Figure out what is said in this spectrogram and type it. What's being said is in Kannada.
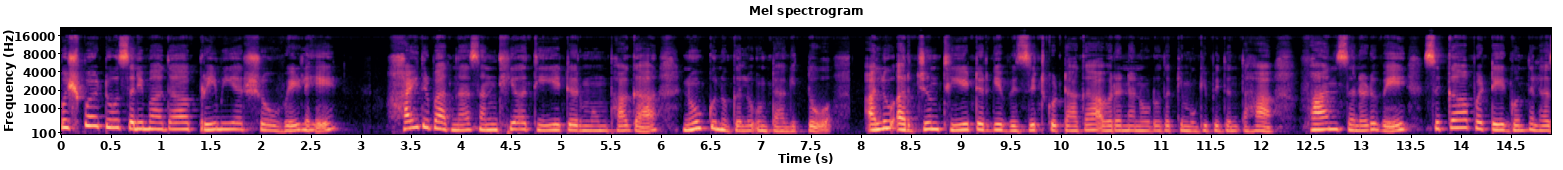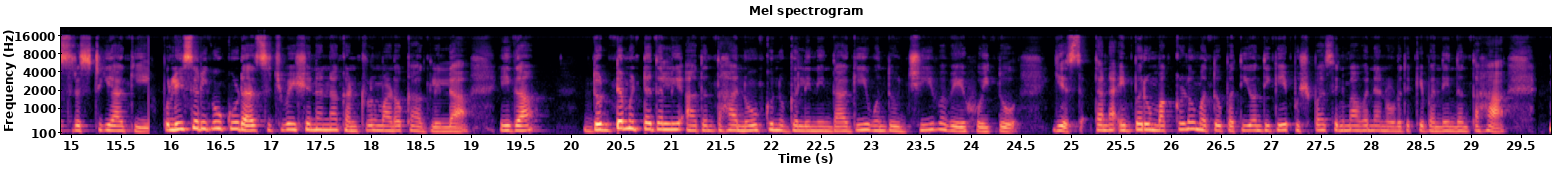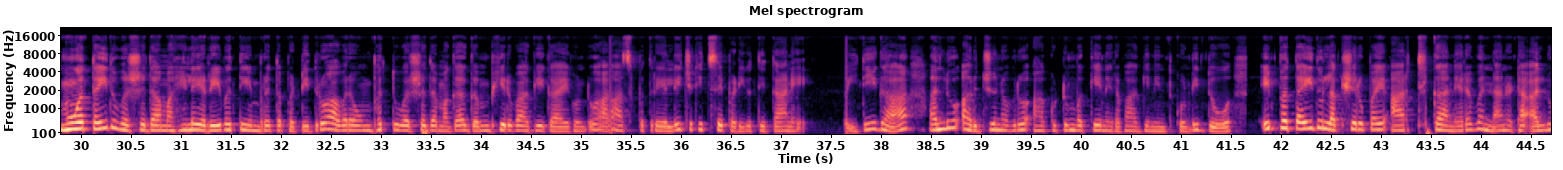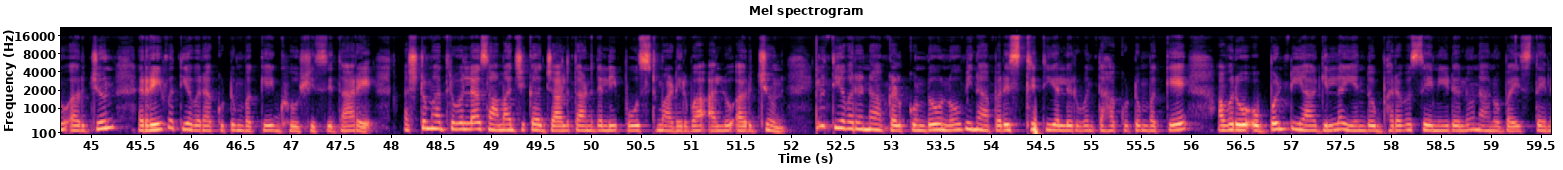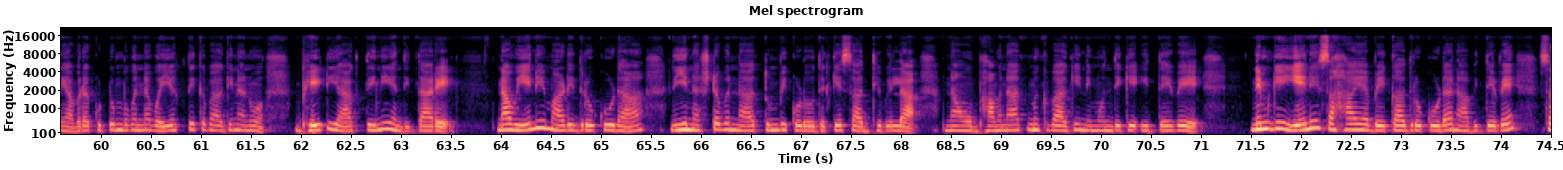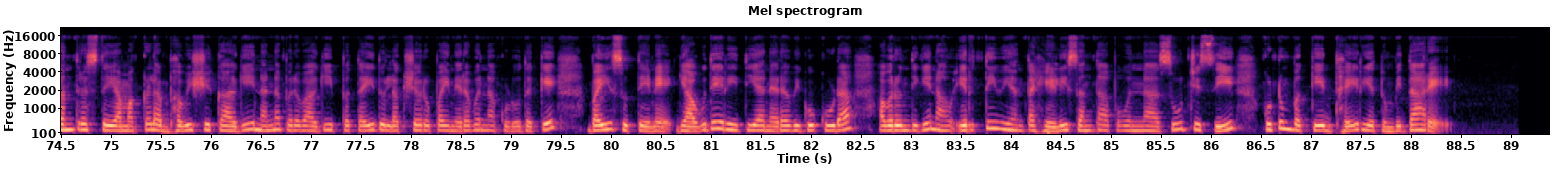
ಪುಷ್ಪ ಟು ಸಿನಿಮಾದ ಪ್ರೀಮಿಯರ್ ಶೋ ವೇಳೆ ಹೈದರಾಬಾದ್ನ ಸಂಧ್ಯಾ ಥಿಯೇಟರ್ ಮುಂಭಾಗ ನೂಕುನುಗ್ಗಲು ಉಂಟಾಗಿತ್ತು. ಅಲ್ಲು ಅರ್ಜುನ್ ಥಿಯೇಟರ್ಗೆ ವಿಸಿಟ್ ಕೊಟ್ಟಾಗ ಅವರನ್ನು ನೋಡುವುದಕ್ಕೆ ಮುಗಿಬಿದ್ದಂತಹ ಫ್ಯಾನ್ಸ್ ನಡುವೆ ಸಿಕ್ಕಾಪಟ್ಟೆ ಗೊಂದಲ ಸೃಷ್ಟಿಯಾಗಿ. ಪೊಲೀಸರಿಗೂ ಕೂಡ ಸಿಚುವೇಶನನ್ನು ಕಂಟ್ರೋಲ್ ಮಾಡೋಕ್ಕಾಗಲಿಲ್ಲ. ಈಗ ದೊಡ್ಡ ಮಟ್ಟದಲ್ಲಿ ಆದಂತಹ ನೂಕುನುಗ್ಗಲಿನಿಂದಾಗಿ ಒಂದು ಜೀವವೇ ಹೋಯಿತು. ಎಸ್, ತನ್ನ ಇಬ್ಬರು ಮಕ್ಕಳು ಮತ್ತು ಪತಿಯೊಂದಿಗೆ ಪುಷ್ಪ ಸಿನಿಮಾವನ್ನು ನೋಡೋದಕ್ಕೆ ಬಂದಿದ್ದಂತಹ ಮೂವತ್ತೈದು ವರ್ಷದ ಮಹಿಳೆ ರೇವತಿ ಮೃತಪಟ್ಟಿದ್ರು. ಅವರ ಒಂಬತ್ತು ವರ್ಷದ ಮಗ ಗಂಭೀರವಾಗಿ ಗಾಯಗೊಂಡು ಆಸ್ಪತ್ರೆಯಲ್ಲಿ ಚಿಕಿತ್ಸೆ ಪಡೆಯುತ್ತಿದ್ದಾನೆ. ಇದೀಗ ಅಲ್ಲೂ ಅರ್ಜುನ್ ಅವರು ಆ ಕುಟುಂಬಕ್ಕೆ ನೆರವಾಗಿ ನಿಂತುಕೊಂಡಿದ್ದು, ಇಪ್ಪತ್ತೈದು ಲಕ್ಷ ರೂಪಾಯಿ ಆರ್ಥಿಕ ನೆರವನ್ನ ನಟ ಅಲ್ಲು ಅರ್ಜುನ್ ರೇವತಿಯವರ ಕುಟುಂಬಕ್ಕೆ ಘೋಷಿಸಿದ್ದಾರೆ. ಅಷ್ಟು ಮಾತ್ರವಲ್ಲ, ಸಾಮಾಜಿಕ ಜಾಲತಾಣದಲ್ಲಿ ಪೋಸ್ಟ್ ಮಾಡಿರುವ ಅಲ್ಲು ಅರ್ಜುನ್ ರೇವತಿಯವರನ್ನ ಕಳ್ಕೊಂಡು ನೋವಿನ ಪರಿಸ್ಥಿತಿಯಲ್ಲಿರುವಂತಹ ಕುಟುಂಬಕ್ಕೆ ಅವರು ಒಬ್ಬಂಟಿಯಾಗಿಲ್ಲ ಎಂದು ಭರವಸೆ ನೀಡಲು ನಾನು ಬಯಸ್ತೇನೆ. ಅವರ ಕುಟುಂಬವನ್ನು ವೈಯಕ್ತಿಕವಾಗಿ ನಾನು ಭೇಟಿಯಾಗ್ತೀನಿ ಎಂದಿದ್ದಾರೆ. ನಾವು ಏನೇ ಮಾಡಿದರೂ ಕೂಡ ಈ ನಷ್ಟವನ್ನು ತುಂಬಿಕೊಡೋದಕ್ಕೆ ಸಾಧ್ಯವಿಲ್ಲ. ನಾವು ಭಾವನಾತ್ಮಕವಾಗಿ ನಿಮ್ಮೊಂದಿಗೆ ಇದ್ದೇವೆ. ನಿಮಗೆ ಏನೇ ಸಹಾಯ ಬೇಕಾದರೂ ಕೂಡ ನಾವಿದ್ದೇವೆ. ಸಂತ್ರಸ್ತೆಯ ಮಕ್ಕಳ ಭವಿಷ್ಯಕ್ಕಾಗಿ ನನ್ನ ಪರವಾಗಿ ಇಪ್ಪತ್ತೈದು ಲಕ್ಷ ರೂಪಾಯಿ ನೆರವನ್ನು ಕೊಡುವುದಕ್ಕೆ ಬಯಸುತ್ತೇನೆ. ಯಾವುದೇ ರೀತಿಯ ನೆರವಿಗೂ ಕೂಡ ಅವರೊಂದಿಗೆ ನಾವು ಇರ್ತೀವಿ ಅಂತ ಹೇಳಿ ಸಂತಾಪವನ್ನು ಸೂಚಿಸಿ ಕುಟುಂಬಕ್ಕೆ ಧೈರ್ಯ ತುಂಬಿದ್ದಾರೆ.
